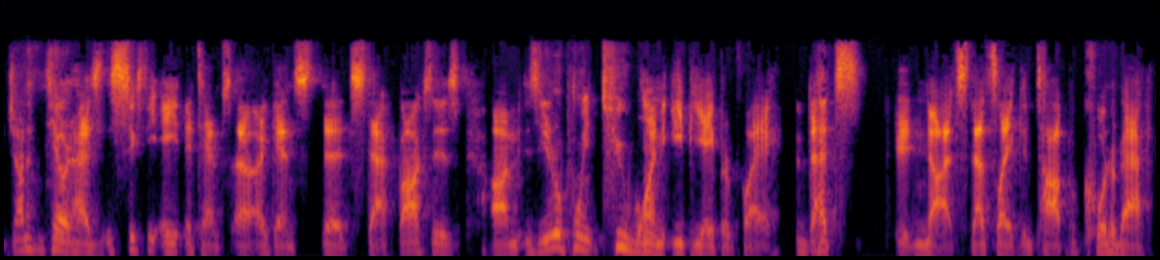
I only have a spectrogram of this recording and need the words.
Jonathan Taylor has 68 attempts uh, against the stack boxes, um, 0.21 EPA per play. That's nuts. That's like top quarterback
